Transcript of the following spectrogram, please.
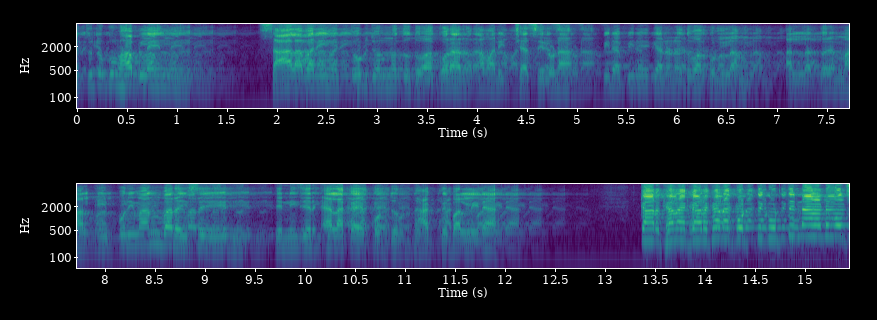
এতটুকু ভাবলেন তোর জন্য তো দোয়া করার আমার ইচ্ছা ছিল না। পিরাপিনের কারণে দোয়া করলাম। আল্লাহ মাল এই পরিমাণ বাড়াইছে যে নিজের এলাকায় পর্যন্ত থাকতে পারলি না। কারখানা কারখানা করতে করতে নারায়ণগঞ্জ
